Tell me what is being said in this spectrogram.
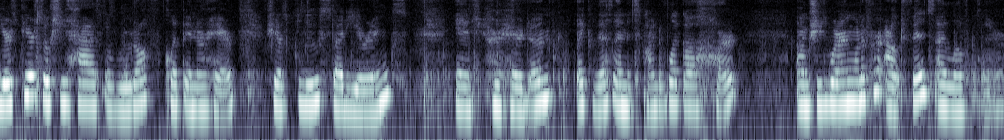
ears pierced, so she has a Rudolph clip in her hair. She has blue stud earrings, and her hair done like this, and it's kind of like a heart. Um, she's wearing one of her outfits. I love Blaire.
